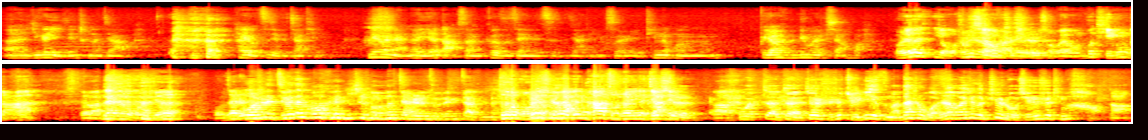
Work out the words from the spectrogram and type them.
呃，一个已经成了家，他有自己的家庭；另外两个也打算各自建立自己的家庭。所以，听众朋友们不要有另外的想法。我觉得有什么想法这个无所谓，我们不提供答案，对吧？但是我们觉得。我们在这，我是绝对不会跟志宏的家人组成一个家庭的。对，我们不会跟他组成一个家庭啊。我这对，就是只是举例子嘛。但是我认为这个制度其实是挺好的，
